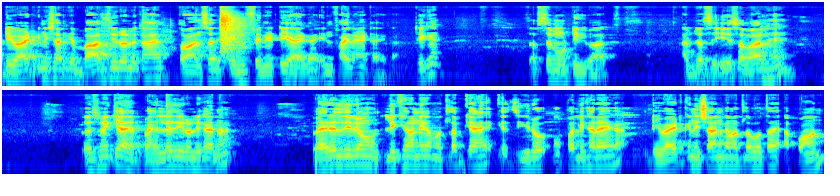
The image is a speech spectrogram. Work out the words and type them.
डिवाइड के निशान के बाद ज़ीरो लिखा है तो आंसर इन्फिनिटी आएगा इनफाइनाइट आएगा। ठीक है? सबसे मोटी बात। अब जैसे ये सवाल है तो इसमें क्या है? पहले ज़ीरो लिखा है ना? पहले ज़ीरो लिखे होने का मतलब क्या है कि ज़ीरो ऊपर लिखा रहेगा, डिवाइड के निशान का मतलब होता है अपॉन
